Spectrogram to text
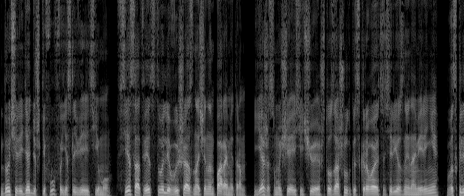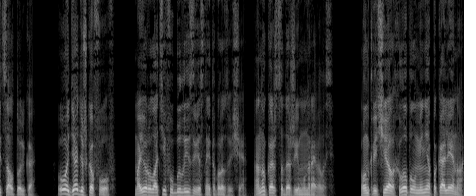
Дочери дядюшки Фуфа, если верить ему, все соответствовали вышеозначенным параметрам. Я же, смущаясь и чуя, что за шуткой скрываются серьезные намерения, восклицал только. «О, дядюшка Фуф!» Майору Латифу было известно это прозвище. Оно, кажется, даже ему нравилось. Он кричал, хлопал меня по колену.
